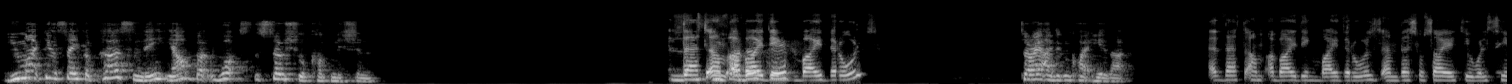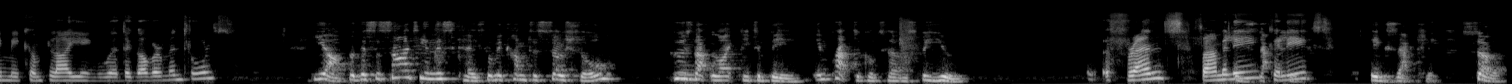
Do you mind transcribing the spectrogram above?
You might feel safer personally yeah but what's the social cognition? That i'm um, abiding safe? by the rules? Sorry i didn't quite hear that that I'm abiding by the rules and the society will see me complying with the government rules? Yeah, but the society in this case, when we come to social, who's mm. that likely to be in practical terms for you? Friends, family, exactly. colleagues. Exactly. So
